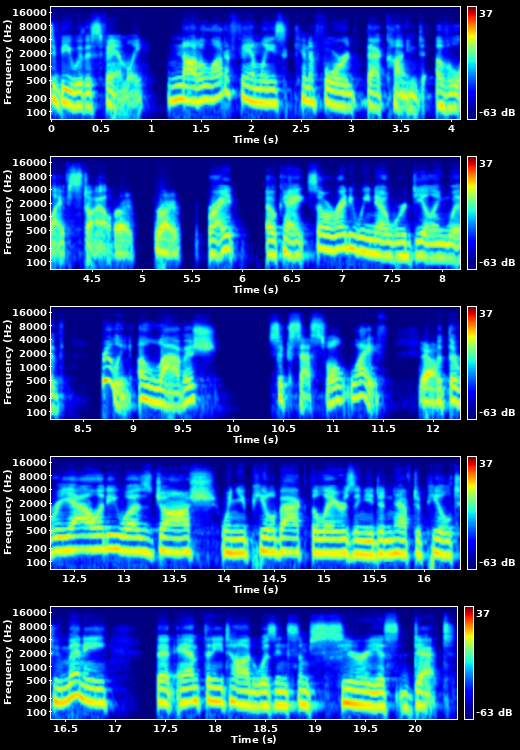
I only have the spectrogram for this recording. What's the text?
to be with his family. Not a lot of families can afford that kind of lifestyle. Right, right. Right? Okay. So already we know we're dealing with really a lavish, successful life. Yeah. But the reality was, Josh, when you peel back the layers and you didn't have to peel too many, that Anthony Todt was in some serious debt.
